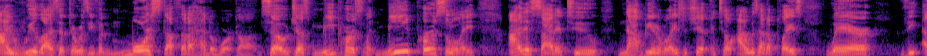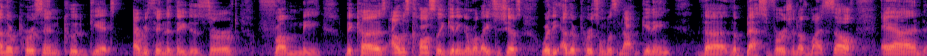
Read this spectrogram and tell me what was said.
I realized that there was even more stuff that I had to work on. So just me personally, me personally, I decided to not be in a relationship until I was at a place where the other person could get everything that they deserved from me because I was constantly getting in relationships where the other person was not getting the, the best version of myself and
